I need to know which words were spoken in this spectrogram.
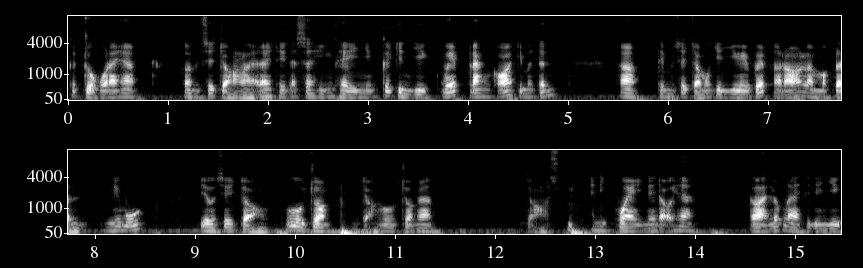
kích chuột vào đây ha. Và mình sẽ chọn lại đây thì nó sẽ hiển thị những cái trình duyệt web đang có trên máy tính. Ha thì mình sẽ chọn một trình duyệt web nào đó là mặc định nếu muốn. Giờ mình sẽ chọn Google Chrome chọn Google Chrome ra. Chọn Speak Anyway để đổi ha. Rồi lúc này thì trình duyệt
